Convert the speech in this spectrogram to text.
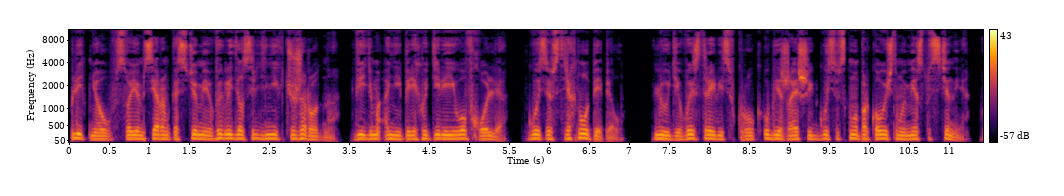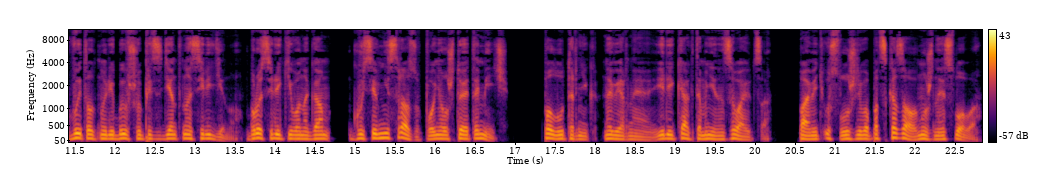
Плетнев в своем сером костюме выглядел среди них чужеродно. Видимо, они перехватили его в холле. Гусев встряхнул пепел. Люди выстроились в круг у ближайшей к Гусевскому парковочному месту стены, вытолкнули бывшего президента на середину, бросили к его ногам. Гусев не сразу понял, что это меч. Полуторник, наверное, или как там они называются. Память услужливо подсказала нужное слово.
